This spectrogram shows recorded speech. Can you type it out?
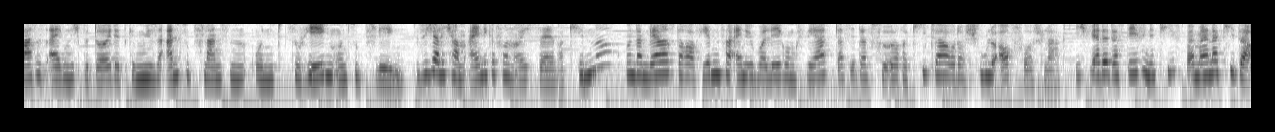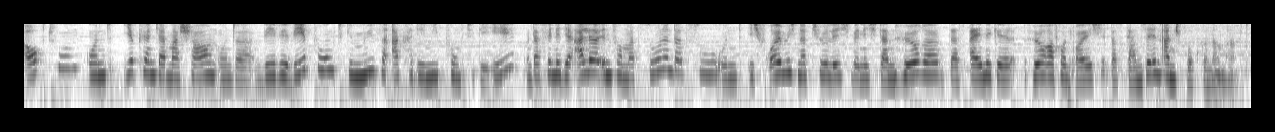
was es eigentlich bedeutet, Gemüse anzupflanzen und zu hegen und zu pflegen. Sicherlich haben einige von euch selber Kinder und dann wäre es doch auf jeden Fall eine Überlegung wert, dass ihr das für eure Kita oder Schule auch vorschlagt. Ich werde das definitiv bei meiner Kita auch tun und ihr könnt ja mal schauen unter www.gemüseakademie.de und da findet ihr alle Informationen dazu und ich freue mich natürlich, wenn ich dann höre, dass einige Hörer von euch das Ganze in Anspruch genommen habt.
